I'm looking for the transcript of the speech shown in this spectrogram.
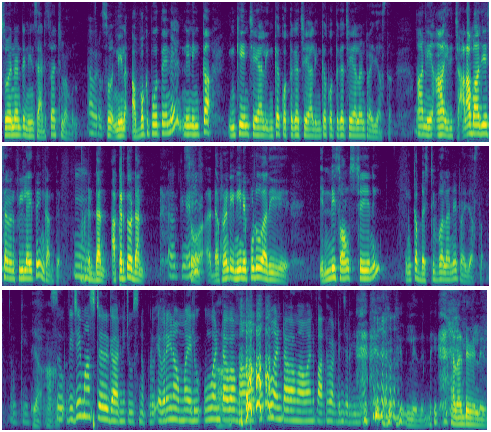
సో ఏంటంటే నేను సాటిస్ఫాక్షన్ అవ్వను. సో నేను అవ్వకపోతేనే నేను ఇంకా ఇంకేం చేయాలి ఇంకా కొత్తగా చేయాలి ఇంకా కొత్తగా చేయాలని ట్రై చేస్తాను. ఇది చాలా బాగా చేశానని ఫీల్ అయితే ఇంక అంతే. డన్. అక్కడితో డన్. ఓకే. సో డెఫినెట్గా నేను ఎప్పుడు అది ఎన్ని సాంగ్స్ చేయని ఇంకా బెస్ట్ ఇవ్వాలనే ట్రై చేస్తాను. ఓకే సో విజయ్ మాస్టర్ గారిని చూసినప్పుడు ఎవరైనా అమ్మాయిలు ఊ అంటావా మావా? ఊ అంటావా మావా అని పాట పాడడం జరిగింది? లేదండి. అలాంటివి లేదు.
